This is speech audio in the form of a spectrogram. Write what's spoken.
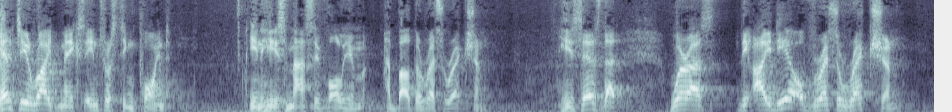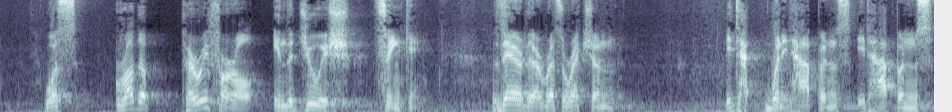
N.T. Wright makes interesting point in his massive volume about the resurrection. He says that whereas the idea of resurrection was rather peripheral in the Jewish thinking, there the resurrection it, when it happens, it happens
